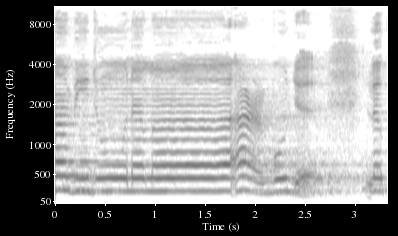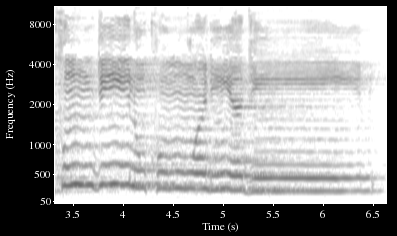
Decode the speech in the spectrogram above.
عابدون ما أعبد لكم دينكم ولي دين.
